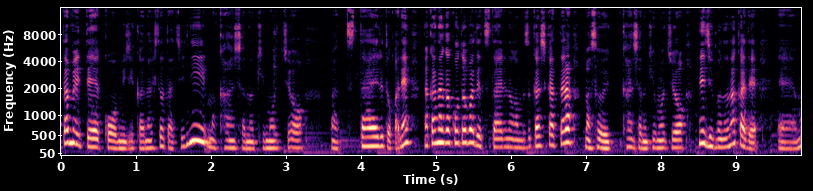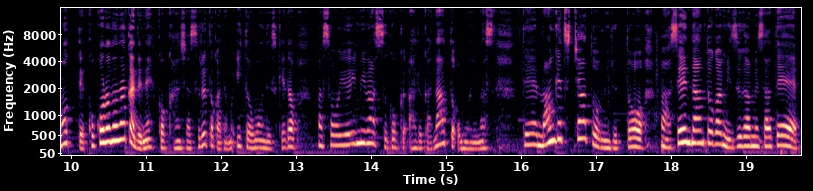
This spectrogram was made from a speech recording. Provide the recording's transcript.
改めてこう身近な人たちに、まあ、感謝の気持ちを、まあ、伝えるとかねなかなか言葉で伝えるのが難しかったら、まあ、そういう感謝の気持ちを、ね、自分の中で、えー、持って心の中でねこう感謝するとかでもいいと思うんですけど、まあ、そういう意味はすごくあるかなと思います。で満月チャートを見ると、まあ、アセンダントが水亀座で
